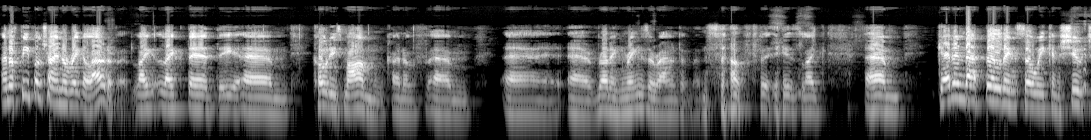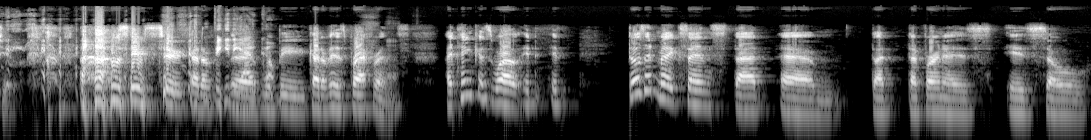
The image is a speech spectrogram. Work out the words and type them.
and of people trying to wriggle out of it, like like the the um, Cody's mom kind of um, uh, uh, running rings around him and stuff He's like, um, get in that building so we can shoot you. um, seems to kind of Be uh, would be kind of his preference. I think as well. It it does it make sense that um, that that Verna is is so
